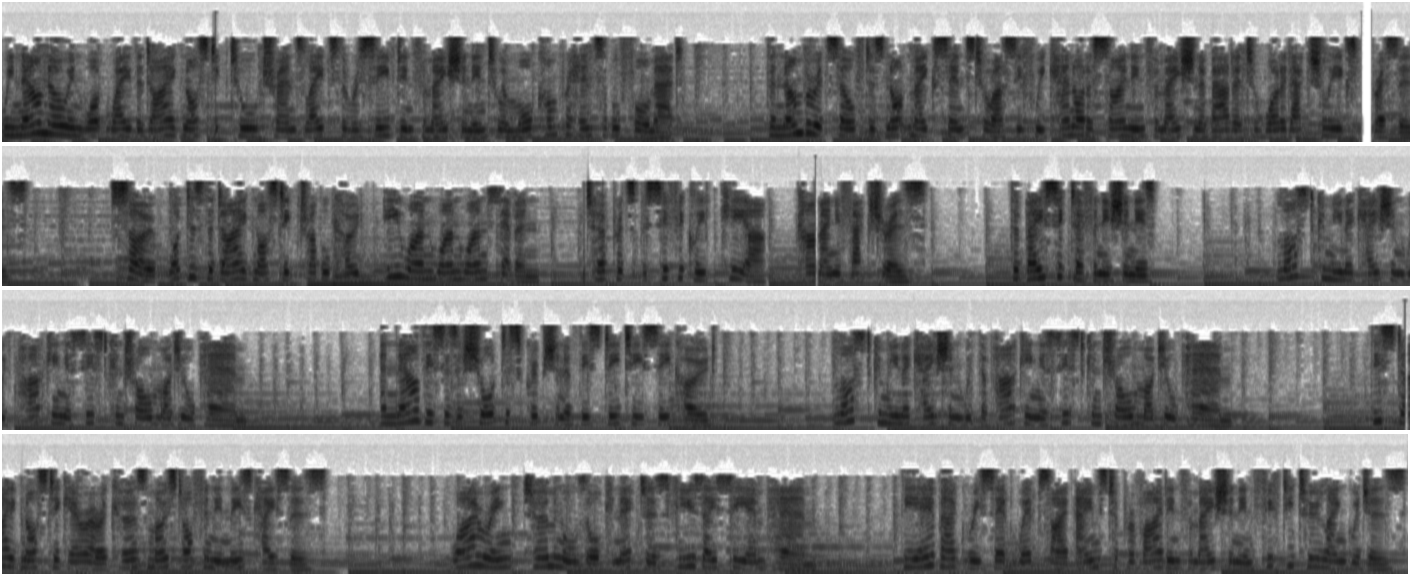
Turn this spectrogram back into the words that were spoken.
We now know in what way the diagnostic tool translates the received information into a more comprehensible format. The number itself does not make sense to us if we cannot assign information about it to what it actually expresses. So, what does the diagnostic trouble code P1117 interpret specifically Kia car manufacturers? The basic definition is Lost communication with Parking Assist Control Module PAM. And now this is a short description of this DTC code. Lost communication with the Parking Assist Control Module PAM. This diagnostic error occurs most often in these cases. Wiring, terminals or connectors fuse ACM PAM. The Airbag Reset website aims to provide information in 52 languages.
